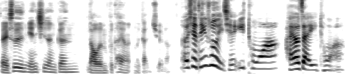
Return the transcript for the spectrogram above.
也是，是年轻人跟老人不太一样的感觉了。而且听说以前一拖啊，还要再一拖啊，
